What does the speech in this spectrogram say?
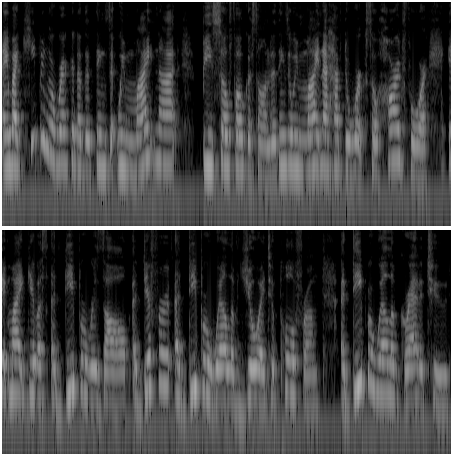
And by keeping a record of the things that we might not be so focused on, the things that we might not have to work so hard for, it might give us a deeper resolve, a different, a deeper well of joy to pull from, a deeper well of gratitude,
